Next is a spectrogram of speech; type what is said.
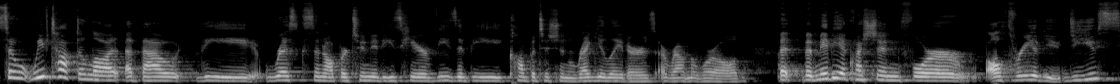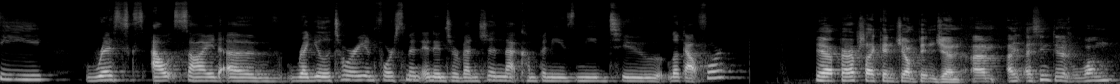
so, we've talked a lot about the risks and opportunities here vis a vis competition regulators around the world. But, but maybe a question for all three of you. Do you see risks outside of regulatory enforcement and intervention that companies need to look out for? Yeah, perhaps I can jump in, Jenn. Um, I, I think there's one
